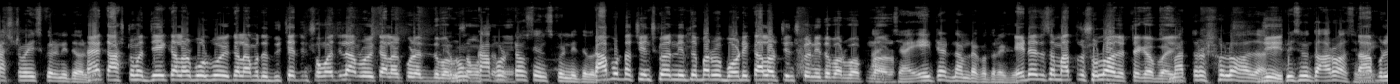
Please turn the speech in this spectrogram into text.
কাস্টমাইজ করে নিতে পারবেন। হ্যাঁ কাস্টমার যেই কালার বলব ওই কালার আমাদের দুই চার দিন সময় দিলে আমরা ওই কালার করে দিতে পারব এবং সমস্যা নেই। কাপড়টাও চেঞ্জ করে নিতে পারবেন কাপড়টা চেঞ্জ করে নিতে পারবে বডি কালার চেঞ্জ করে নিতে পারব আপনার। আচ্ছা এইটার দামটা কত রাখবেন? এটা হচ্ছে মাত্র ষোলো হাজার টাকা ভাই। মাত্র ষোলো হাজার। জি। পিছনে তো আরও আছে তারপরে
